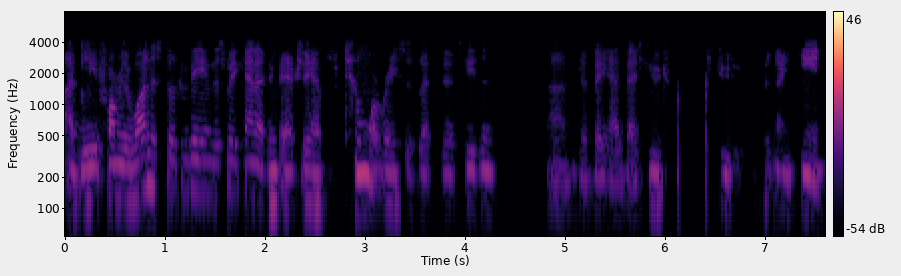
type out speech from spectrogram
I believe Formula One is still competing this weekend. I think they actually have two more races left this season uh, because they had that huge break due to COVID 19.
